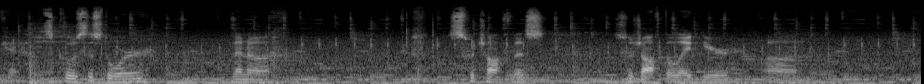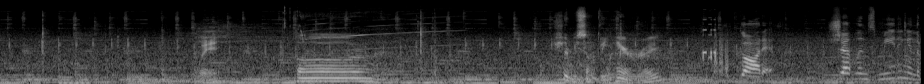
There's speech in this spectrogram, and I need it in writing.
Okay, let's close this door. Then, uh, switch off this. Switch off the light here. Um, Uh... Should be something here, right? Got it. Shetland's meeting in the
